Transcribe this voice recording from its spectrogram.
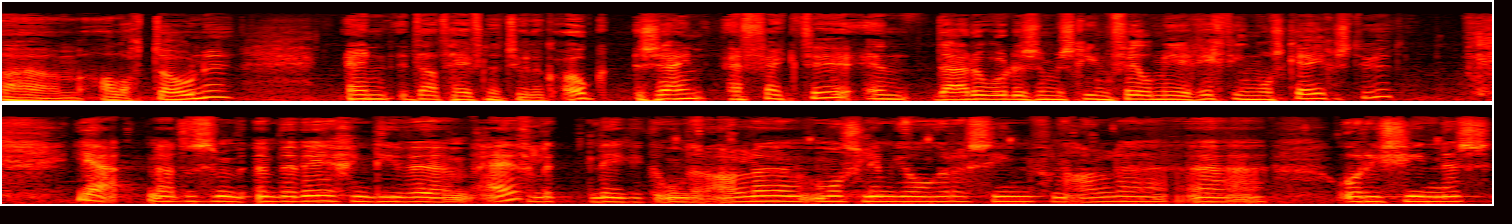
um, allochtonen. En dat heeft natuurlijk ook zijn effecten. En daardoor worden ze misschien veel meer richting moskee gestuurd? Ja, nou, dat is een, een, beweging die we eigenlijk, denk ik, onder alle moslimjongeren zien, van alle uh, origines.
